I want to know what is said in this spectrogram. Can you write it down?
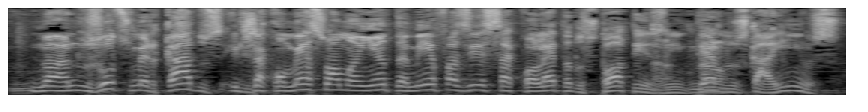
na- nos outros mercados, eles já começam amanhã também a fazer essa coleta dos totens internos não. dos carrinhos.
